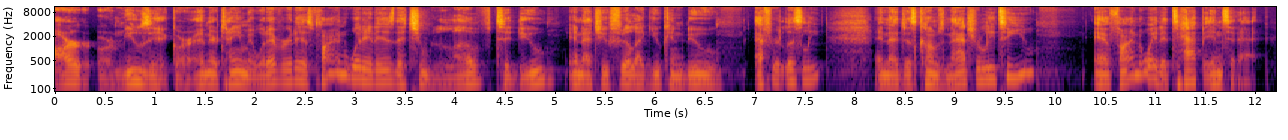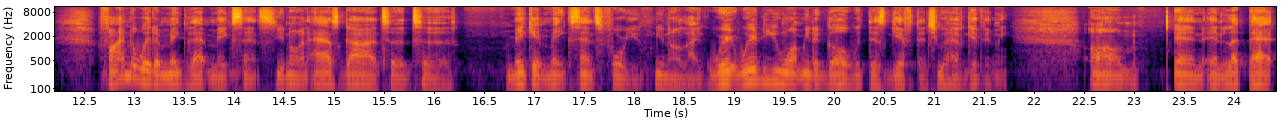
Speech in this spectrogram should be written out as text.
art or music or entertainment, whatever it is, find what it is that you love to do and that you feel like you can do effortlessly and that just comes naturally to you and find a way to tap into that. Find a way to make that make sense, you know, and ask God to to make it make sense for you. You know, like where where do you want me to go with this gift that you have given me? Um and and let that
